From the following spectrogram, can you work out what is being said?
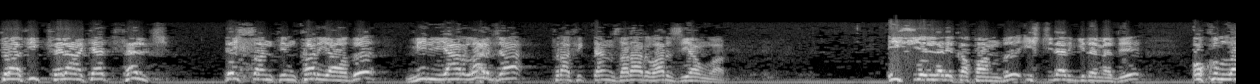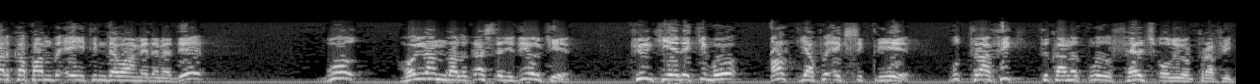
trafik felaket, felç, 5 santim kar yağdı, milyarlarca trafikten zarar var, ziyan var. İş yerleri kapandı, işçiler gidemedi, okullar kapandı, eğitim devam edemedi. Bu Hollandalı gazeteci diyor ki Türkiye'deki bu altyapı eksikliği, bu trafik tıkanıklığı felç oluyor trafik.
